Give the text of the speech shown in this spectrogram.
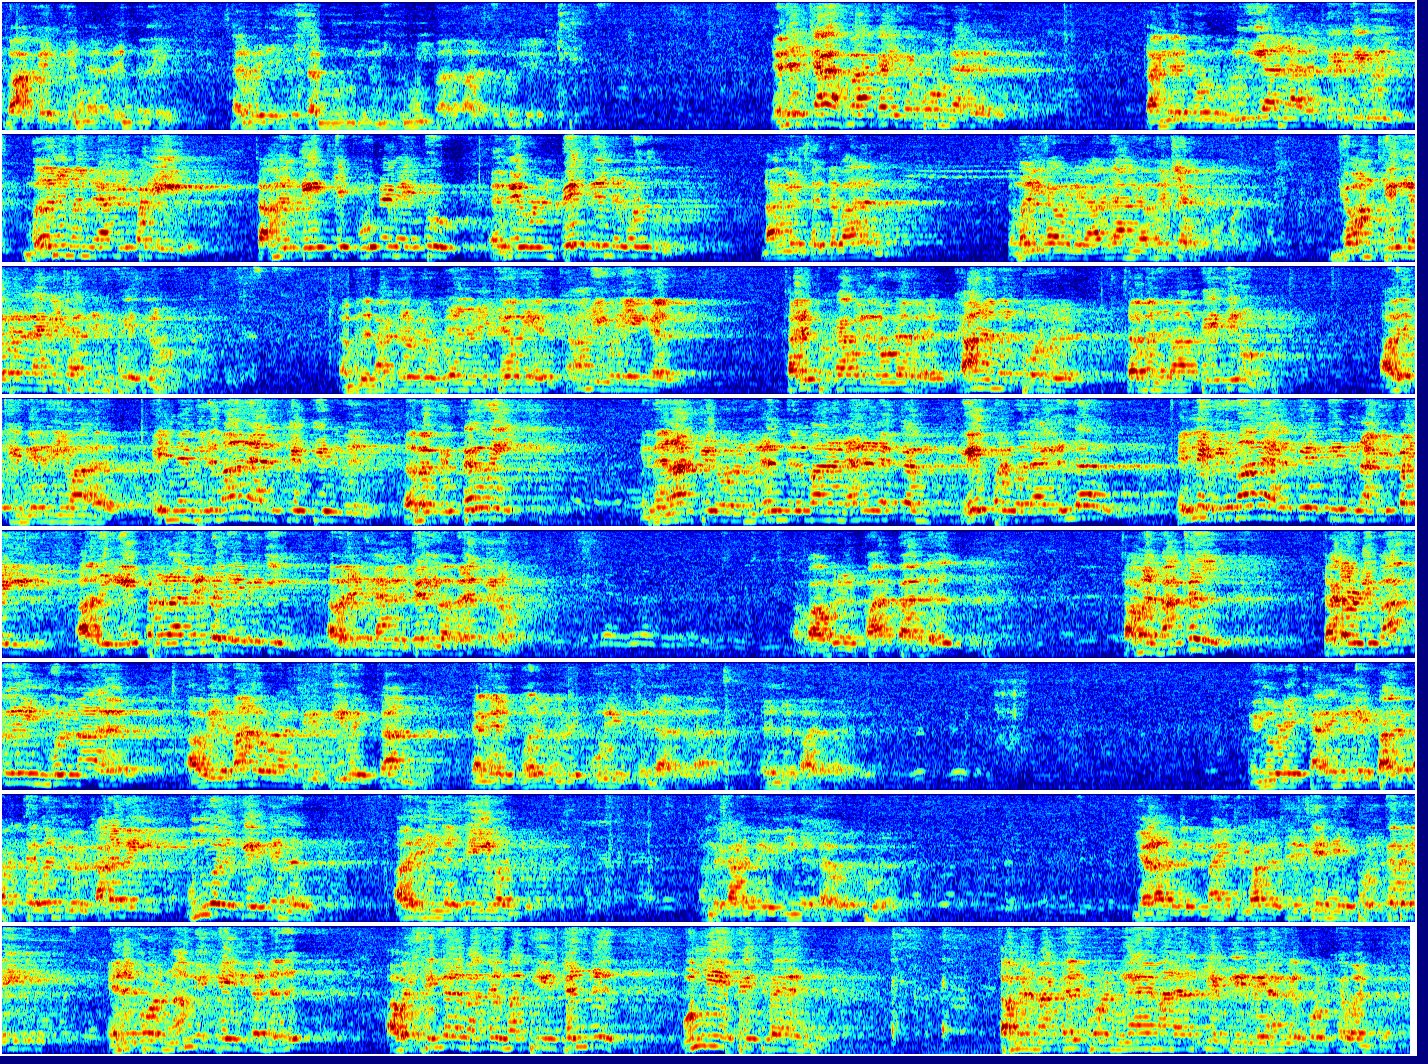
வாக்களிக்கின்றார்கள் என்பதை சர்வதேச சமூகம் மிகவும் உன்னிப்பாக பார்த்துக் கொண்டிருக்கிறது. எதற்காக வாக்களிக்க போகின்றார்கள்? தங்களுக்கு ஒரு உறுதியான அரசியல் தீர்வு வேணும் என்ற அடிப்படையில் தமிழ் தேசிய கூட்டமைப்பு எங்களுடன் பேசுகின்ற பொழுது நாங்கள் சென்ற வாரம் அமெரிக்காவுடைய ராஜாங்க அமைச்சர் ஜான் கேரி அவர்கள் நாங்கள் சந்தித்து பேசினோம். நமது மக்களுடைய உடல்நிலை தேவைகள் காணி விடயங்கள் தடுப்பு காவலில் உள்ளவர்கள் காணாமல் போனவர்கள் சம்பந்தமாக பேசினோம். அதற்கு நிர்ணயமாக என்ன விதமான அரசியல் தீர்வு நமக்கு தேவை இந்த நாட்டில் ஒரு நிரந்தரமான நல்லிணக்கம் ஏற்படுவதாக இருந்தால் என்ன விதமான அரசியல் அடிப்படையில் அது ஏற்படலாம் என்பதை பற்றி அவருக்கு நாங்கள் தெளிவாக விளக்கினோம். அப்ப அவர்கள் பார்ப்பார்கள் தமிழ் மக்கள் தங்களுடைய வாக்குகளின் மூலமாக அவ்விதமான ஒரு அரசியல் தீர்வைத்தான் தங்கள் வரும் என்று கூறியிருக்கின்றார்களா? என்று பார்ப்பார்கள். எங்களுடைய கரங்களை பலப்படுத்த வேண்டிய ஒரு கடமை உங்களுக்கு இருக்கின்றது. அதை நீங்கள் செய்ய வேண்டும் அந்த கடமையை நீங்கள் தவறக்கூடாது ஜனாதிபதி மைத்திரிபால சிறிசேனையை பொறுத்தவரையில் எனக்கு ஒரு நம்பிக்கை இருக்கின்றது. அவர் சிங்கள மக்கள் மத்தியில் சென்று உண்மையை பேசுவார் என்று தமிழ் மக்களுக்கு ஒரு நியாயமான அரசியல் தீர்வை நாங்கள் கொடுக்க வேண்டும்.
